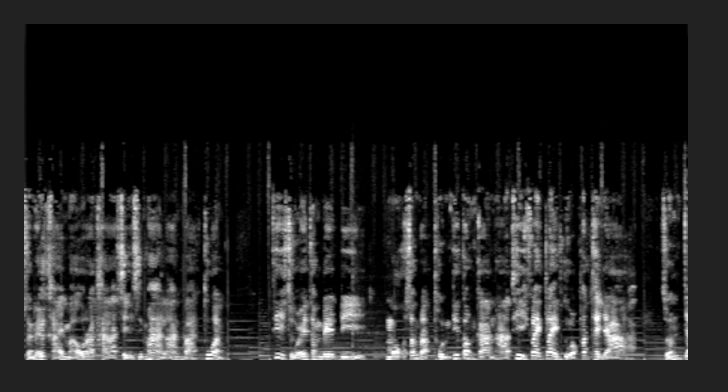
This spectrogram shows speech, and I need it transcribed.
เสนอขายเหมาราคา 45 ล้านบาทท้วนที่สวยทำเลดี เหมาะสำหรับทุนที่ต้องการหาที่ใกล้ ๆ ตัวพัทยา สนใจ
